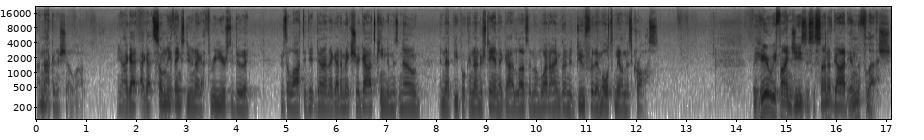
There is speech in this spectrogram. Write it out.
I'm not going to show up. You know, I got, I got so many things to do, and I got three years to do it. There's a lot to get done. I got to make sure God's kingdom is known and that people can understand that God loves them and what I'm going to do for them ultimately on this cross. But here we find Jesus, the Son of God in the flesh,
